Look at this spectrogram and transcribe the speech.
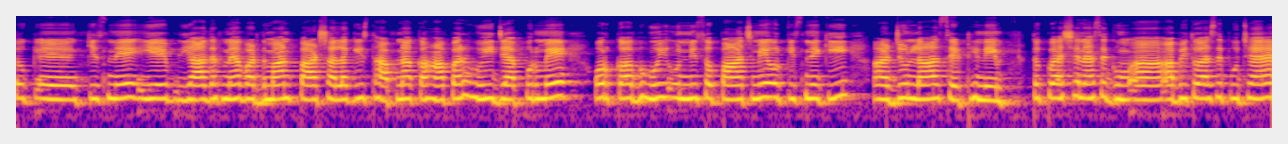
तो किसने ये याद रखना है? वर्धमान पाठशाला की स्थापना कहाँ पर हुई? जयपुर में और कब हुई 1905 में और किसने की? अर्जुन लाल सेठी ने। तो क्वेश्चन ऐसे घुम अभी तो ऐसे पूछा है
